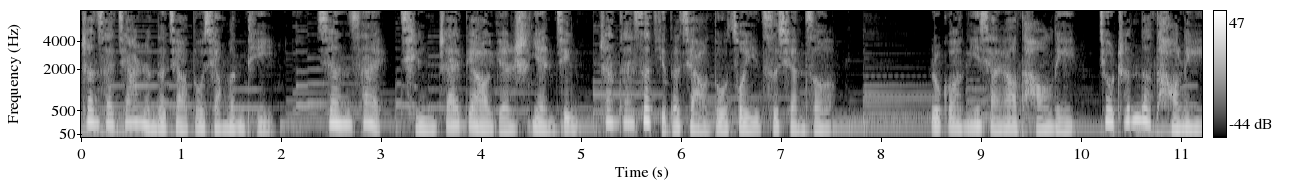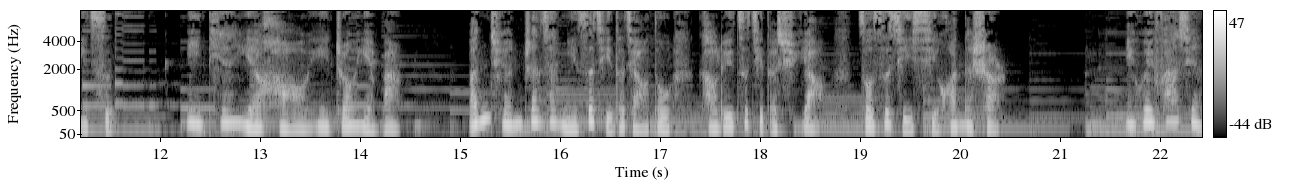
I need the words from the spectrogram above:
站在家人的角度想问题，现在请摘掉远视眼镜，站在自己的角度做一次选择。如果你想要逃离，就真的逃离一次，一天也好，一周也罢，完全站在你自己的角度考虑自己的需要，做自己喜欢的事儿。你会发现，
